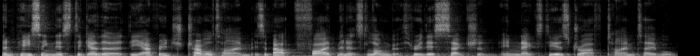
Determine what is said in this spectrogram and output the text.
and piecing this together, the average travel time is about 5 minutes longer through this section in next year's draft timetable.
